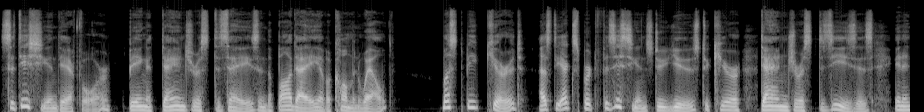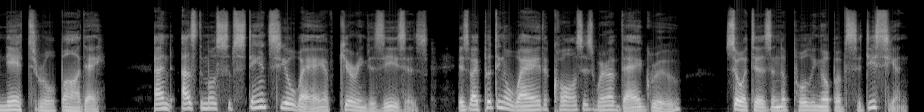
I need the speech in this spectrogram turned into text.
Sedition, therefore, being a dangerous disease in the body of a commonwealth, must be cured as the expert physicians do use to cure dangerous diseases in a natural body. And as the most substantial way of curing diseases is by putting away the causes whereof they grew, so it is in the pulling up of sedition,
